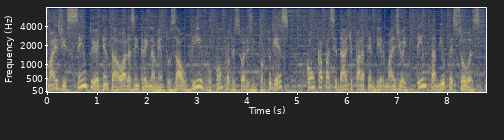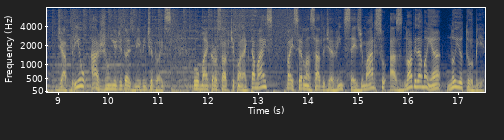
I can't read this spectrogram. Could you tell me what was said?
mais de 180 horas em treinamentos ao vivo com professores em português, com capacidade para atender mais de 80 mil pessoas, de abril a junho de 2022. O Microsoft Conecta Mais vai ser lançado dia 26 de março, às 9 da manhã, no YouTube.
